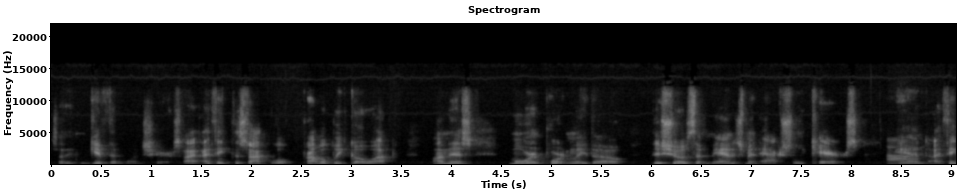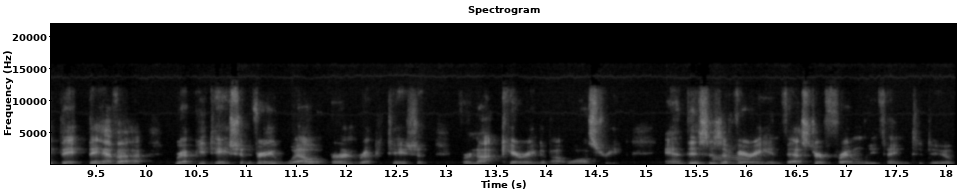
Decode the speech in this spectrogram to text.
so they can give them one share. So I, I think the stock will probably go up on this. More importantly though this shows that management actually cares ah. and i think they, they have a reputation, a very well earned reputation for not caring about Wall Street. And this is a very ah. investor friendly thing to do.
